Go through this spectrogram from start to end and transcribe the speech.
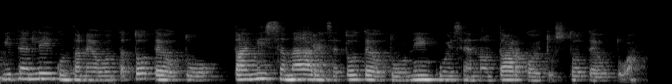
miten liikuntaneuvonta toteutuu tai missä määrin se toteutuu niin kuin sen on tarkoitus toteutua.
